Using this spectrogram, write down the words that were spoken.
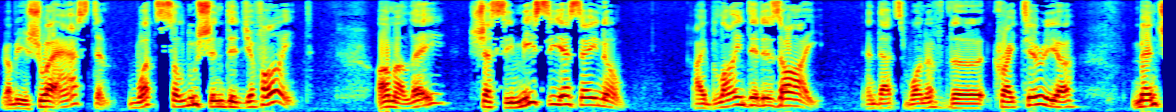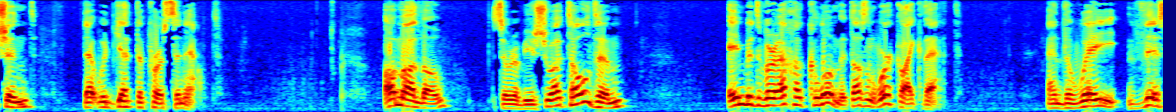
Rabbi Yeshua asked him, What solution did you find? Amalei Shasimisi Yeseno. I blinded his eye. And that's one of the criteria mentioned that would get the person out. Amalo, so Rabbi Yeshua told him, It doesn't work like that. And the way this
